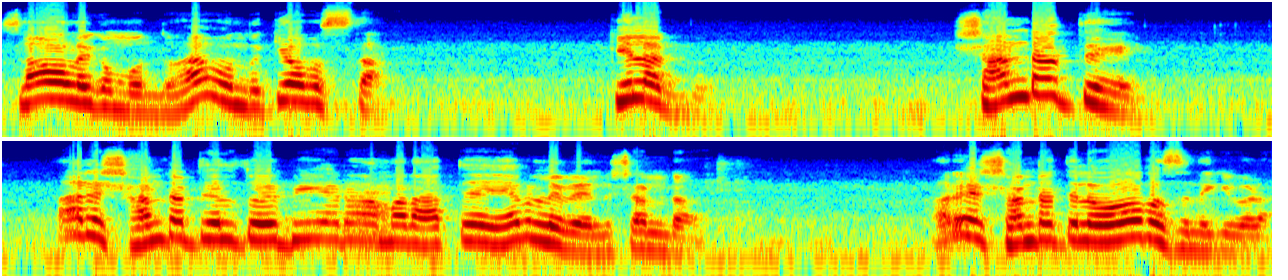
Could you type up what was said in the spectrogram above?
সালাম আলাইকুম বন্ধু। হ্যাঁ বন্ধু, কি অবস্থা? কি লাগবে? সান্ডার তেল আরে সান্ডার তেল তো বিয়েটা আমার হাতে অ্যাভেলেবেল সান্ডা। আরে সান্ডার তেলে অভাব আছে নাকি বেড়া?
